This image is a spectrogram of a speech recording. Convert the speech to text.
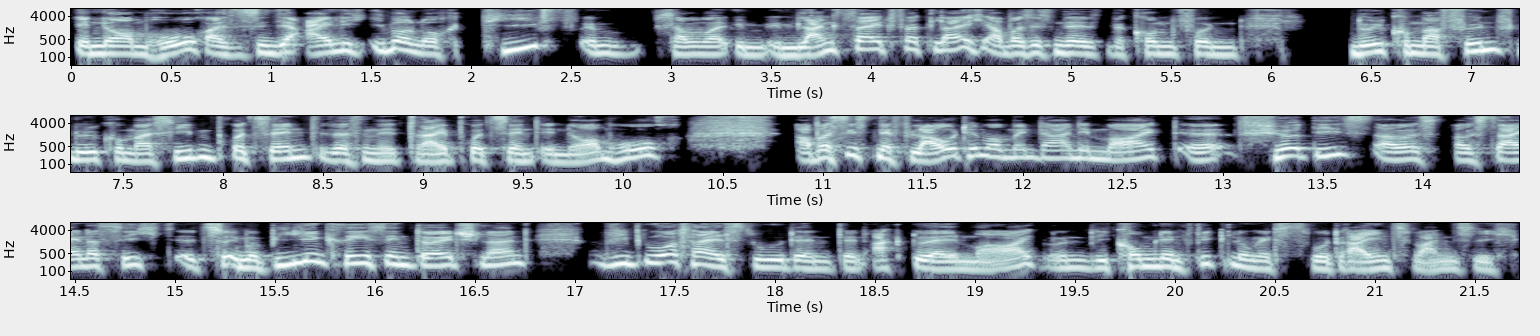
enorm hoch. Also sind ja eigentlich immer noch tief, im, sagen wir mal, im, im Langzeitvergleich, aber es ist eine, wir kommen von 0,5, 0,7 Prozent. Das sind drei Prozent enorm hoch. Aber es ist eine Flaute momentan im Markt. Äh, für dies aus, aus deiner Sicht äh, zur Immobilienkrise in Deutschland. Wie beurteilst du denn den aktuellen Markt und die Entwicklung jetzt 2023?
